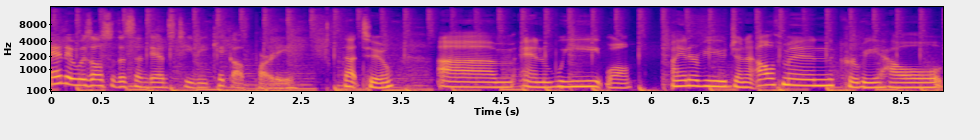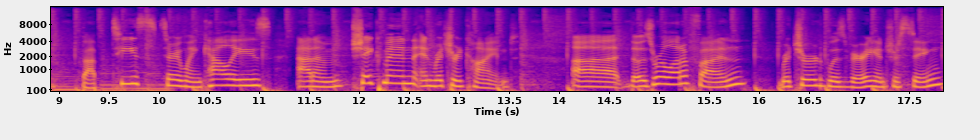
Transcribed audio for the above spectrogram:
And it was also the Sundance TV kickoff party. That too. Um, and we, well, I interviewed Jenna Elfman, Kirby Howell Baptiste, Sarah Wayne Callies, Adam Tsekhman, and Richard Kind. Uh, those were a lot of fun. Richard was very interesting.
